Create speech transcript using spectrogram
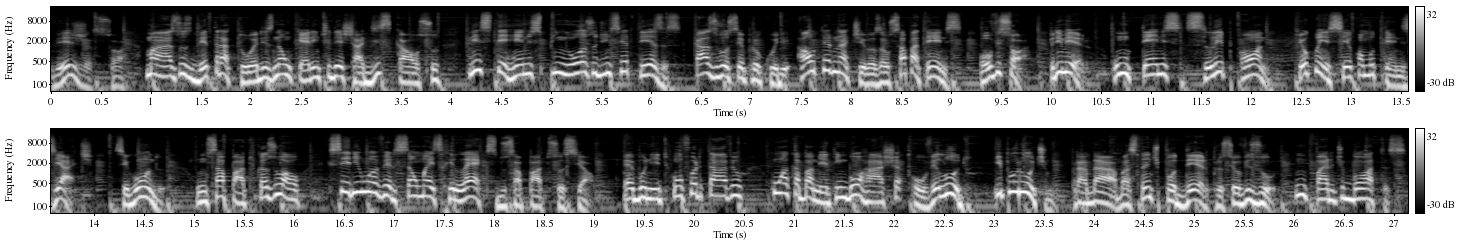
Veja só. Mas os detratores não querem te deixar descalço nesse terreno espinhoso de incertezas. Caso você procure alternativas ao sapatênis, ouve só. Primeiro, um tênis slip-on, que eu conhecia como tênis iate. Segundo, um sapato casual, que seria uma versão mais relax do sapato social. É bonito e confortável, com acabamento em borracha ou veludo. E por último, para dar bastante poder para o seu visu, um par de botas.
